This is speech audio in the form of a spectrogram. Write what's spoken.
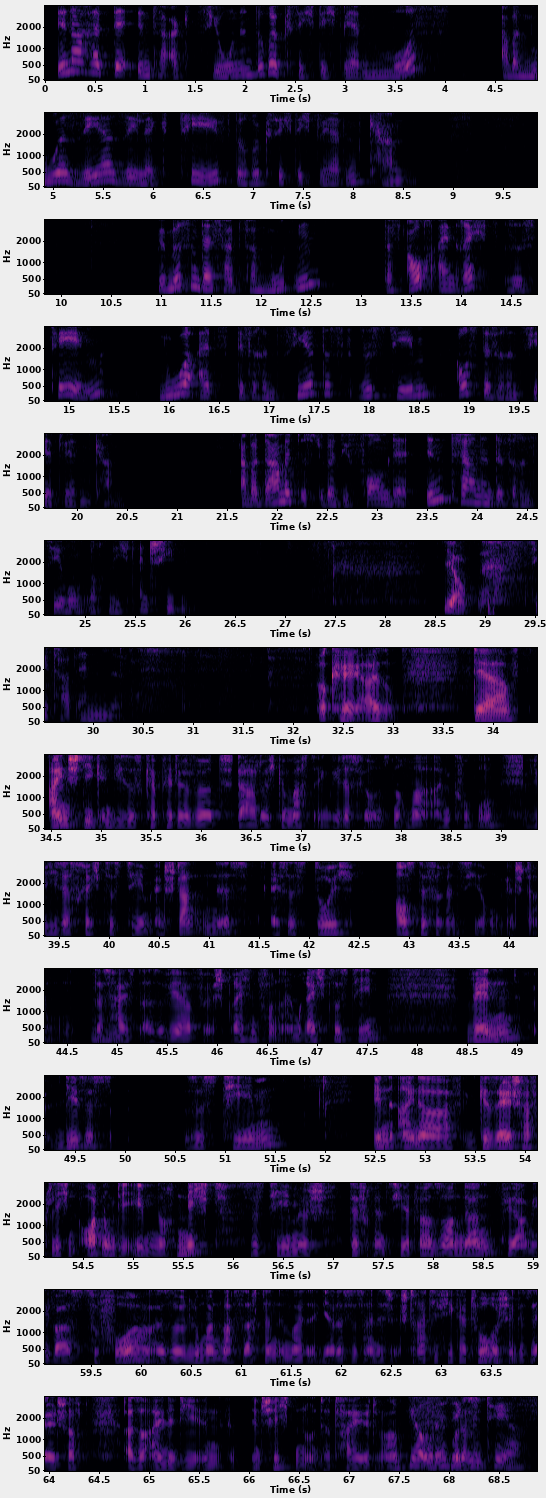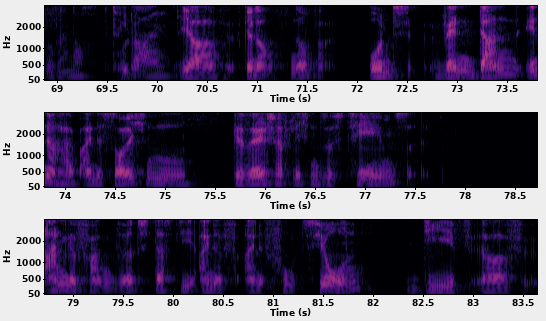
innerhalb der Interaktionen berücksichtigt werden muss, aber nur sehr selektiv berücksichtigt werden kann. Wir müssen deshalb vermuten, dass auch ein Rechtssystem nur als differenziertes System ausdifferenziert werden kann. Aber damit ist über die Form der internen Differenzierung noch nicht entschieden. Ja, Zitat Ende. Okay, also der Einstieg in dieses Kapitel wird dadurch gemacht, irgendwie, dass wir uns nochmal angucken, wie das Rechtssystem entstanden ist. Es ist durch Ausdifferenzierung entstanden. Das heißt also, wir sprechen von einem Rechtssystem, wenn dieses System in einer gesellschaftlichen Ordnung, die eben noch nicht systemisch differenziert war, sondern, ja, wie war es zuvor? Also Luhmann Mach sagt dann immer, ja, das ist eine stratifikatorische Gesellschaft, also eine, die in, in Schichten unterteilt war. Ja, oder Wo das- segmentär sogar noch, tribal. oder, ja, genau. Ne? Und wenn dann innerhalb eines solchen gesellschaftlichen Systems angefangen wird, dass die eine, eine Funktion, die äh,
